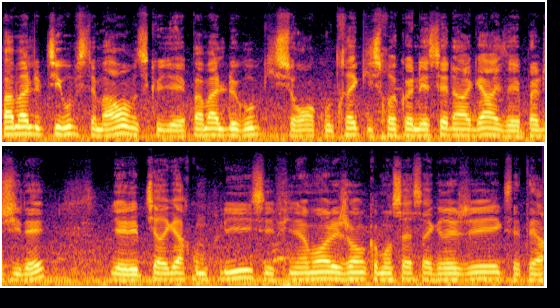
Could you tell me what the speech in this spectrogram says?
pas mal de petits groupes, c'était marrant parce qu'il y avait pas mal de groupes qui se rencontraient, qui se reconnaissaient d'un regard, ils n'avaient pas le gilet. Il y avait des petits regards complices, et finalement les gens ont commencé à s'agréger, etc.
